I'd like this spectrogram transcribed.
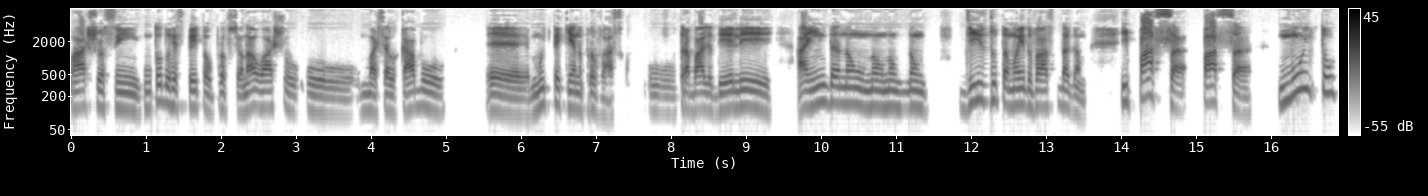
acho assim, com todo respeito ao profissional, acho o Marcelo Cabo é, muito pequeno para o Vasco. O trabalho dele ainda não, não, não, não diz o tamanho do Vasco da Gama. E passa, passa muito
